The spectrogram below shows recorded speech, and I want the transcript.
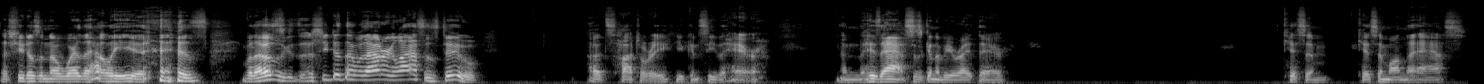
that she doesn't know where the hell he is. But that was she did that without her glasses too. Oh, it's Hattori. You can see the hair, and his ass is gonna be right there. Kiss him. Kiss him on the ass.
